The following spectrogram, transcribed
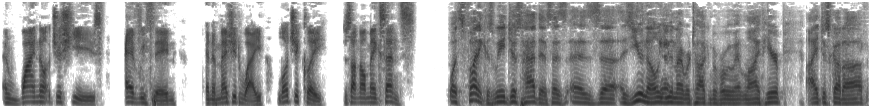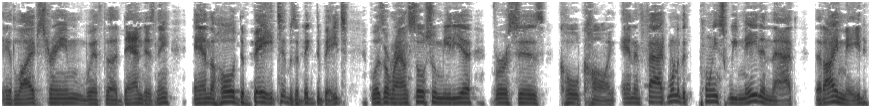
and why not just use everything in a measured way logically? Does that not make sense? Well, it's funny because we just had this as as uh, as you know, yeah. you and I were talking before we went live here. I just got off a live stream with uh, Dan Disney, and the whole debate, it was a big debate, was around social media versus cold calling. And in fact, one of the points we made in that, that I made,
